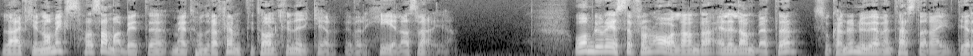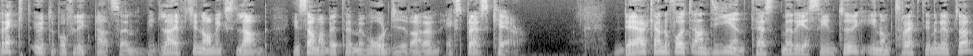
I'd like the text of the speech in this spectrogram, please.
Life Genomics har samarbete med ett 150-tal kliniker över hela Sverige. Och om du reser från Arlanda eller Landvetter så kan du nu även testa dig direkt ute på flygplatsen vid Life Genomics labb i samarbete med vårdgivaren Express Care. Där kan du få ett antigentest med reseintyg inom 30 minuter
